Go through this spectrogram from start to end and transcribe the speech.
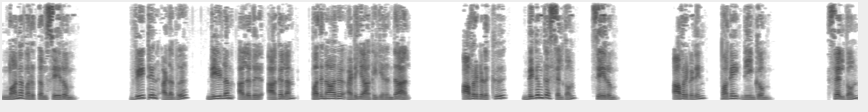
மன வருத்தம் சேரும். வீட்டின் அளவு நீளம் அல்லது அகலம் பதினாறு அடியாக இருந்தால் அவர்களுக்கு மிகுந்த செல்வம் சேரும். அவர்களின் பகை நீங்கும். செல்வம்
